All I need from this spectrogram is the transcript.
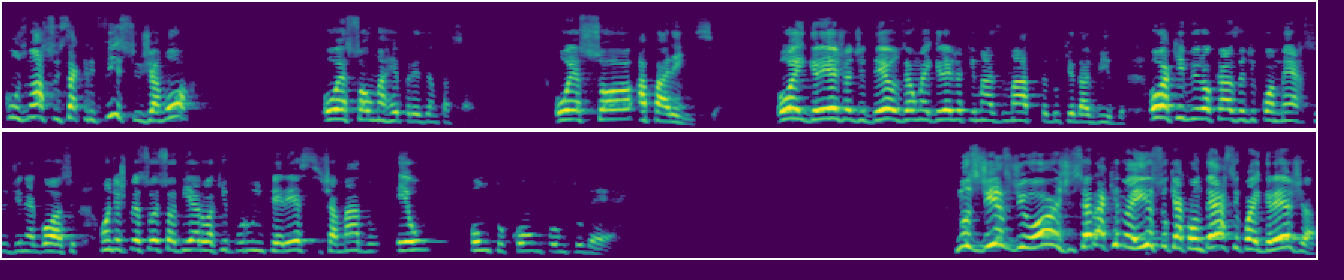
com os nossos sacrifícios de amor? Ou é só uma representação? Ou é só aparência? Ou a igreja de Deus é uma igreja que mais mata do que dá vida. Ou aqui virou casa de comércio, de negócio, onde as pessoas só vieram aqui por um interesse chamado eu.com.br. Nos dias de hoje, será que não é isso que acontece com a igreja?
